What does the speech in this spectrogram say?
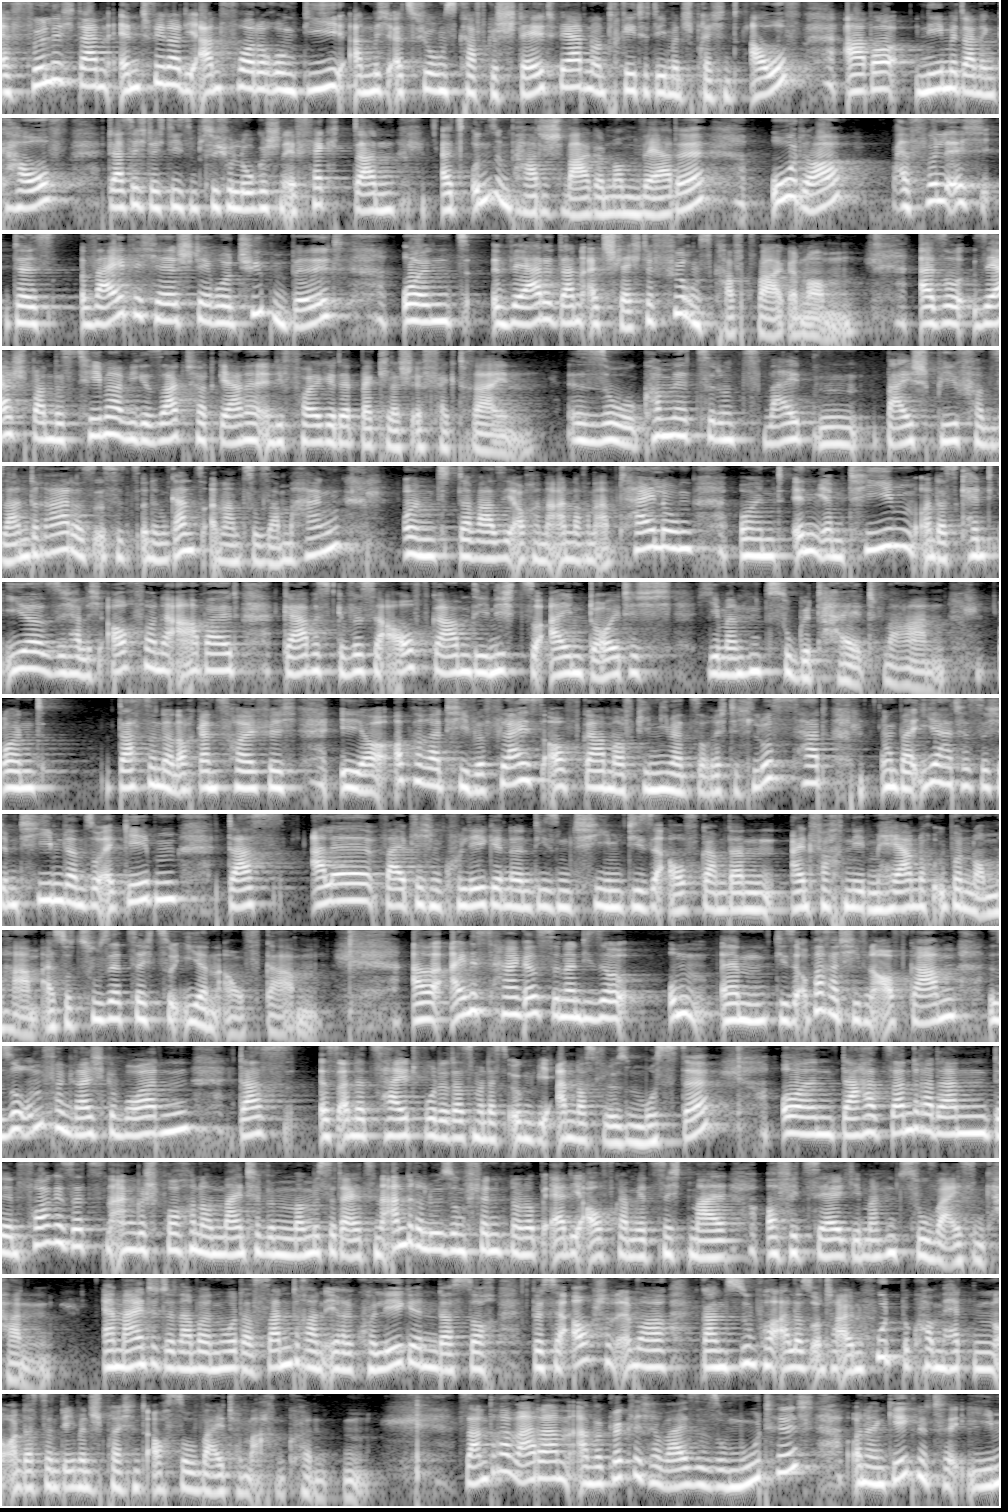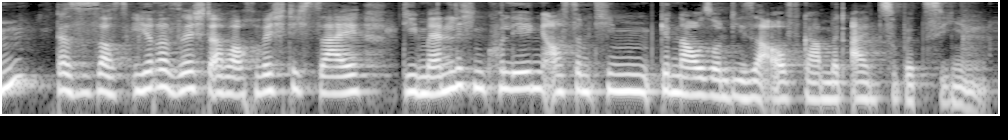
erfülle ich dann entweder die Anforderungen, die an mich als Führungskraft gestellt werden und trete dementsprechend auf, aber nehme dann in Kauf, dass ich durch diesen psychologischen Effekt dann als unsympathisch wahrgenommen werde, oder erfülle ich das weibliche Stereotypenbild und werde dann als schlechte Führungskraft wahrgenommen. Also sehr spannendes Thema. Wie gesagt, hört gerne in die Folge der Backlash-Effekt rein. So, kommen wir zu dem zweiten Beispiel von Sandra. Das ist jetzt in einem ganz anderen Zusammenhang. Und da war sie auch in einer anderen Abteilung. Und in ihrem Team, und das kennt ihr sicherlich auch von der Arbeit, gab es gewisse Aufgaben, die nicht so eindeutig jemandem zugeteilt waren. Und das sind dann auch ganz häufig eher operative Fleißaufgaben, auf die niemand so richtig Lust hat. Und bei ihr hat es sich im Team dann so ergeben, dass alle weiblichen Kolleginnen in diesem Team diese Aufgaben dann einfach nebenher noch übernommen haben, also zusätzlich zu ihren Aufgaben. Aber eines Tages sind dann diese um, ähm, diese operativen Aufgaben so umfangreich geworden, dass es an der Zeit wurde, dass man das irgendwie anders lösen musste. Und da hat Sandra dann den Vorgesetzten angesprochen und meinte, man müsse da jetzt eine andere Lösung finden und ob er die Aufgaben jetzt nicht mal offiziell jemandem zuweisen kann. Er meinte dann aber nur, dass Sandra und ihre Kolleginnen das doch bisher auch schon immer ganz super alles unter einen Hut bekommen hätten und das dann dementsprechend auch so weitermachen könnten. Sandra war dann aber glücklicherweise so mutig und entgegnete ihm, dass es aus ihrer Sicht aber auch wichtig sei, die männlichen Kollegen aus dem Team genauso in diese Aufgaben mit einzubeziehen.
